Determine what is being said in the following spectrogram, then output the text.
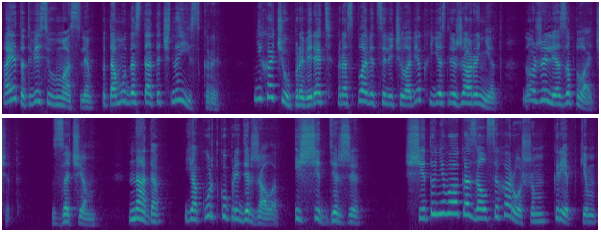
а этот весь в масле, потому достаточно искры. Не хочу проверять, расплавится ли человек, если жара нет, но железо плачет. Зачем? Надо. Я куртку придержала. И щит держи. Щит у него оказался хорошим, крепким.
